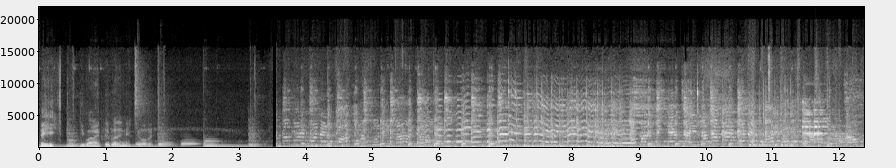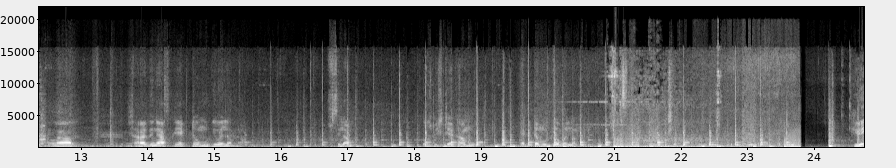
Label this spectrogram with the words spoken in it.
দেখি মুরগি বানাইতে পারি ওরে আল্লাহর সারাদিনে আজকে একটা মুরগি পাইলাম না। ভাবছিলাম দশ বিশ টাকা খামু, একটা মুরগিও পাইলাম না। কিরে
